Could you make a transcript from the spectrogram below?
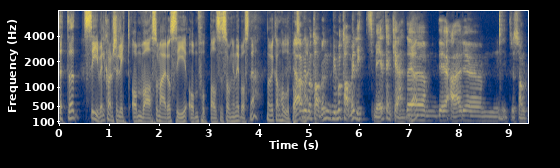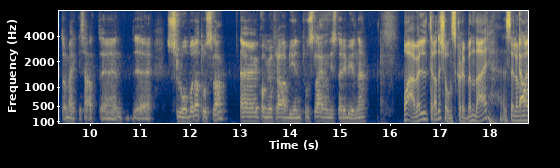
Dette sier vel kanskje litt om hva som er å si om fotballsesongen i Bosnia? når Vi kan holde på ja, sånn vi må, ta med, vi må ta med litt mer, tenker jeg. Det, ja. det er um, interessant å merke seg at uh, Sloboda Tuzla uh, kommer jo fra byen Tuzla, en av de større byene og er vel tradisjonsklubben der, selv om ja.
